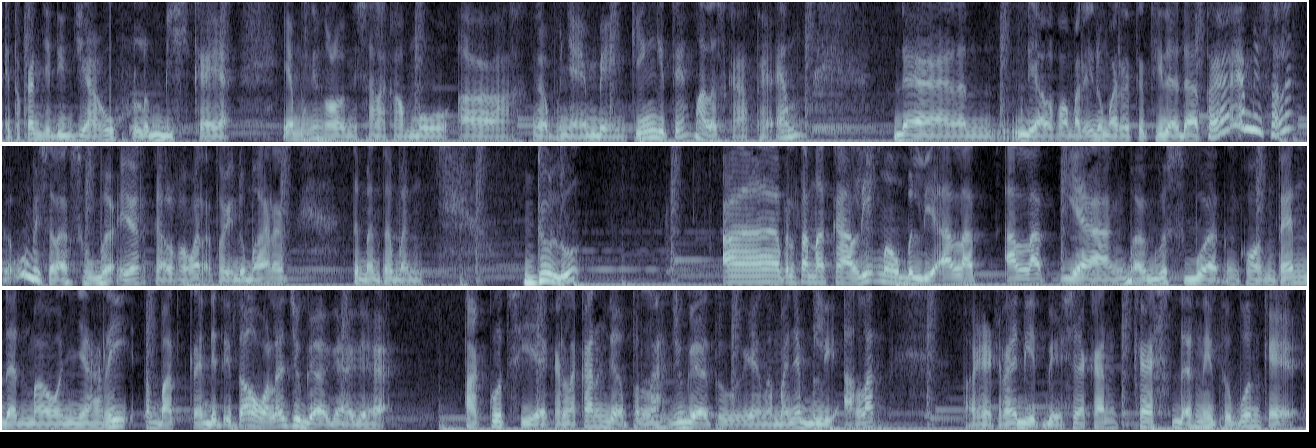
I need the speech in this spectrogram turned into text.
itu kan jadi jauh lebih kayak ya mungkin kalau misalnya kamu eh, nggak uh, punya m banking gitu ya males ke ATM dan di Alfamart Indomaret itu tidak ada ATM misalnya kamu bisa langsung bayar ke Alfamart atau Indomaret teman-teman. Dulu uh, pertama kali mau beli alat-alat yang bagus buat konten dan mau nyari tempat kredit itu awalnya juga agak-agak takut sih ya karena kan nggak pernah juga tuh yang namanya beli alat pakai kredit. Biasanya kan cash dan itu pun kayak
